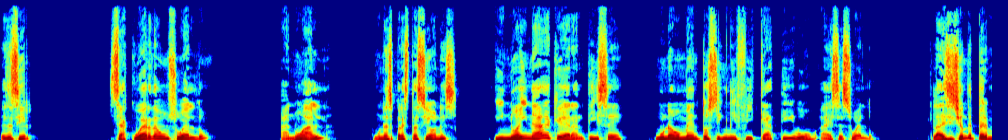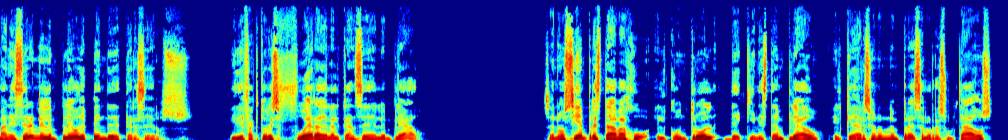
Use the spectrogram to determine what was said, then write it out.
Es decir, se acuerda un sueldo anual, unas prestaciones, y no hay nada que garantice un aumento significativo a ese sueldo. La decisión de permanecer en el empleo depende de terceros y de factores fuera del alcance del empleado. O sea, no siempre está bajo el control de quien está empleado el quedarse en una empresa. Los resultados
